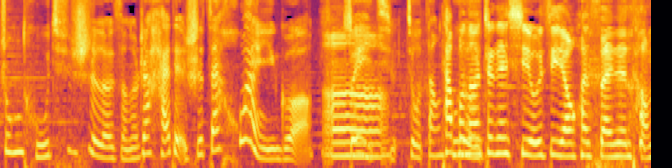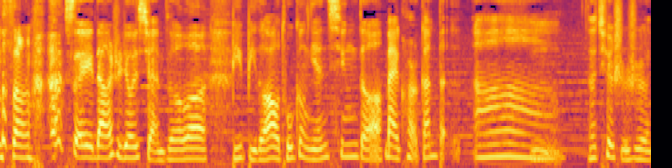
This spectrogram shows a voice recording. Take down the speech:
中途去世了怎么着？还得是再换一个，所以就当他不能真跟《西游记》一样换三任唐僧，所以当时就选择了比彼得奥图更年轻的迈克尔甘本啊，嗯，那确实是，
